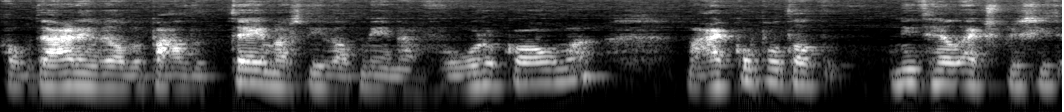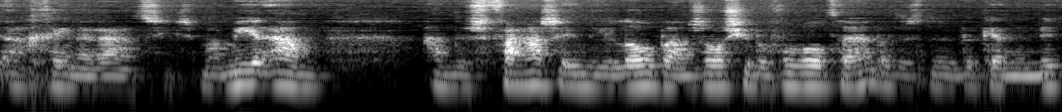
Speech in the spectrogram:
ook daarin wel bepaalde thema's die wat meer naar voren komen. Maar hij koppelt dat niet heel expliciet aan generaties, maar meer aan, aan dus fasen in die loopbaan. Zoals je bijvoorbeeld, hè, dat is de bekende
